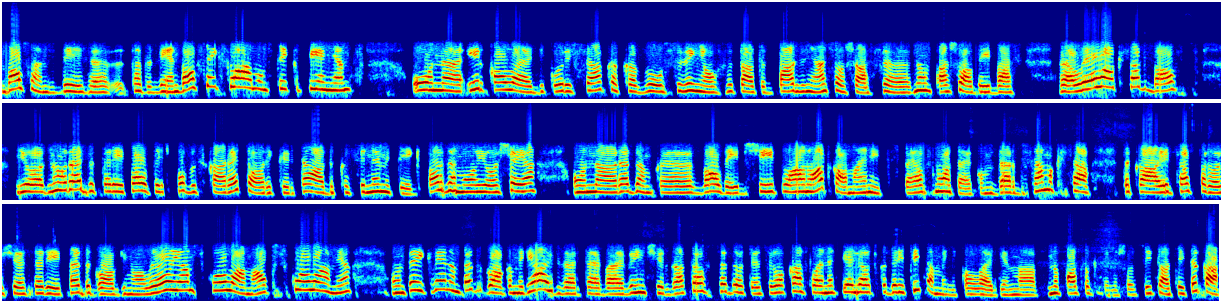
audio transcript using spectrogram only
Balsojums bija tātad vienbalsīgs lēmums tika pieņemts. Un uh, ir kolēģi, kuri saka, ka būs viņu tātad pārziņā esošās uh, nu, pašvaldībās vēl lielāks atbalsts, jo, nu, redzat, arī politiķa publiskā retorika ir tāda, kas ir nemitīgi pazemojoša, ja, un uh, redzam, ka valdība šī plāno atkal mainīt spēles noteikumus darba samaksā, tā kā ir sasparošies arī pedagoģi no lielajām skolām, augstskolām, ja, Un te ik vienam pedagogam ir jāizvērtē, vai viņš ir gatavs sadoties rokās, lai nepieļautu, kad arī citam viņa kolēģim nu, pasliktina šo situāciju. Tā kā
